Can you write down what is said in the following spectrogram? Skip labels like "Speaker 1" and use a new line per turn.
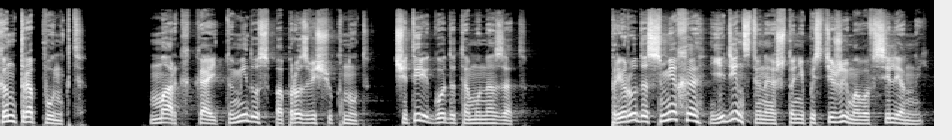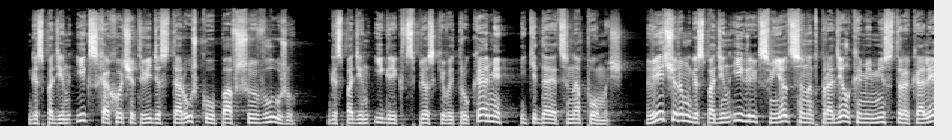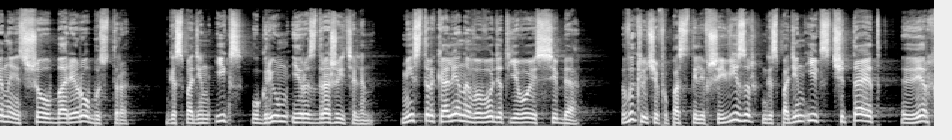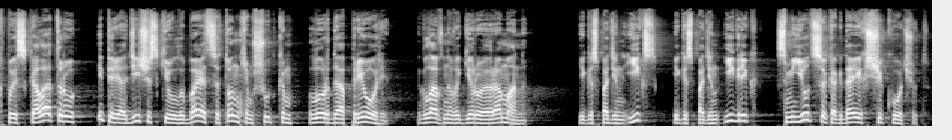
Контрапункт. Марк Кай Тумидус по прозвищу Кнут. Четыре года тому назад. Природа смеха — единственное, что непостижимо во Вселенной. Господин Икс хохочет, видя старушку, упавшую в лужу. Господин Игрек всплескивает руками и кидается на помощь. Вечером господин Игрек смеется над проделками мистера Колена из шоу Барри Робустера — Господин Икс угрюм и раздражителен. Мистер Колено выводит его из себя. Выключив опостылевший визор, господин Икс читает вверх по эскалатору и периодически улыбается тонким шуткам лорда Априори, главного героя романа. И господин Икс, и господин Игрек смеются, когда их щекочут.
